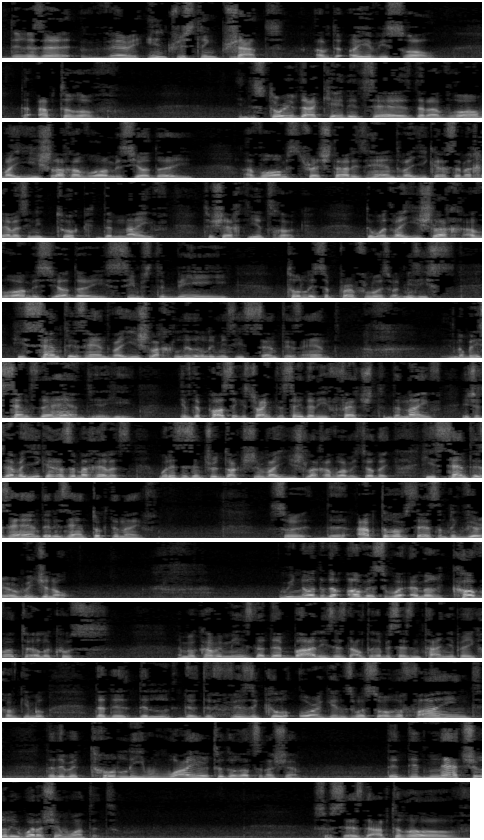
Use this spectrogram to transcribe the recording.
there is a very interesting pshat of the Ohev Yisrael, the Apter Rov. In the story of the Akedah, it says that Avram, Vayishlach Avram Yodai, Avram stretched out his hand, Vayikar Samachelas, and he took the knife to Shecht Yitzchak. The word Vayishlach Avram Yodai seems to be totally superfluous. What means he, he sent his hand? Vayishlach literally means he sent his hand. Nobody sends their hand. He, if the pasuk is trying to say that he fetched the knife, he should say Vayikar What is this introduction? Vayishlach Avram. He sent his hand, and his hand took the knife. So the Apter Rov says something very original. We know that the others were a to Elokus. A means that their bodies, as the Alter Rebbe says in Tanya Perek Chav Gimel, that the, the, the, the physical organs were so refined that they were totally wired to the Ratzon Hashem. They did naturally what Hashem wanted. So says the Apter Rov,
